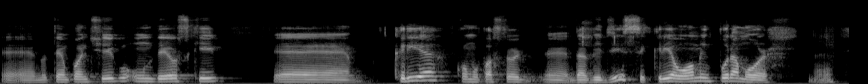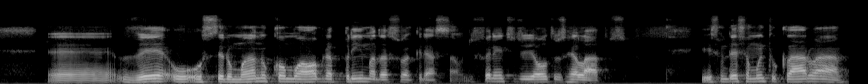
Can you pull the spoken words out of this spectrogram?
é, no tempo antigo, um Deus que é, cria, como o pastor Davi disse, cria o homem por amor. Né? é, vê o, o, ser humano como a obra-prima da sua criação, diferente de outros relatos. Isso me deixa muito claro a,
